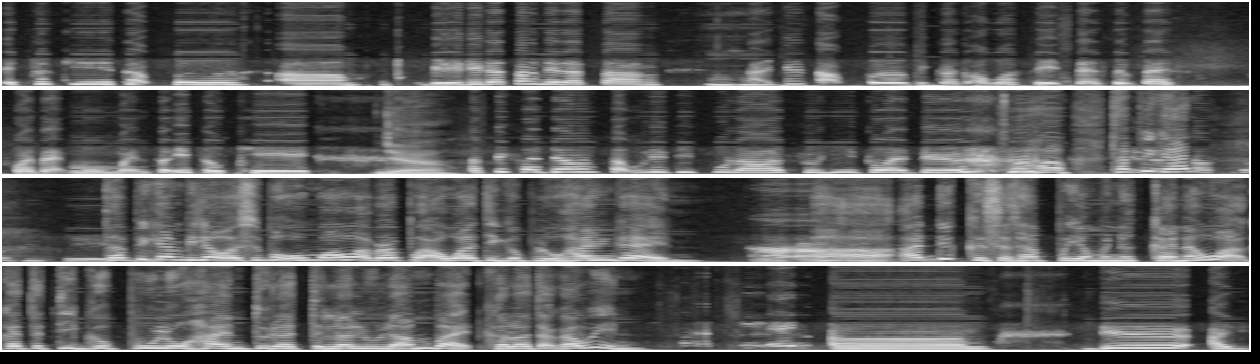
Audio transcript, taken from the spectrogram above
it's okay tak apa. Um, bila dia datang dia datang. Mhm. Tak ada tak apa because Allah said that's the best for that moment. So it's okay. Ya yeah. Tapi kadang tak boleh tipu lah sunyi tu ada. Faham. Tapi kan. Tapi kan bila awak sebut umur awak berapa? Awal 30-an kan? Ha, ah, ada ke sesiapa yang menekan awak kata 30-an tu dah terlalu lambat kalau tak kahwin? Um, dia ad,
